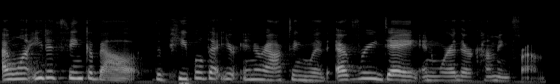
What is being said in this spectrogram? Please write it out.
I want you to think about the people that you're interacting with every day and where they're coming from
